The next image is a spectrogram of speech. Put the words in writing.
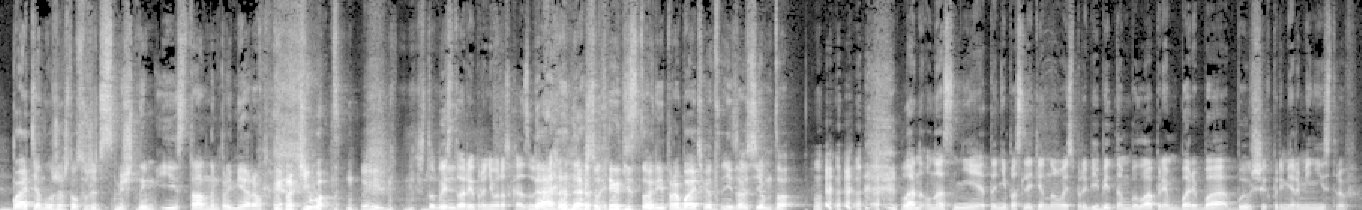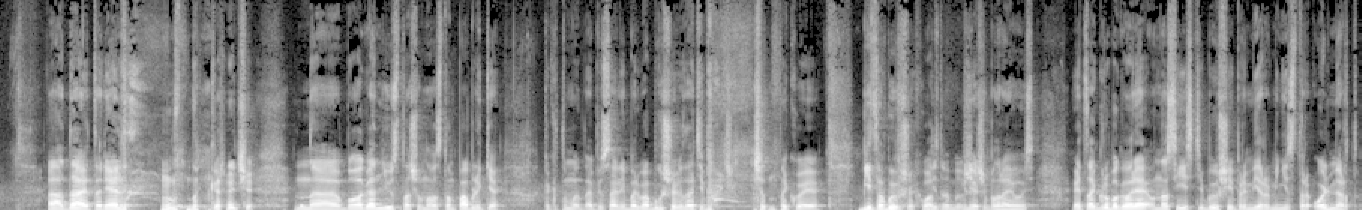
Батя нужен, чтобы служить смешным и странным примером. Короче, вот. Ну чтобы истории про него рассказывали. Да, да, да, чтобы истории про батю. Это не совсем то. Ладно, у нас не, это не последняя новость про Биби, там была прям борьба бывших премьер-министров. А, да, это реально, ну, короче, на Balagan News, нашем новостном паблике, как это мы описали, борьба бывших, да, типа, что-то такое, битва бывших, вот, битва бывших. мне очень понравилось. Это, грубо говоря, у нас есть бывший премьер-министр Ольмерт,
